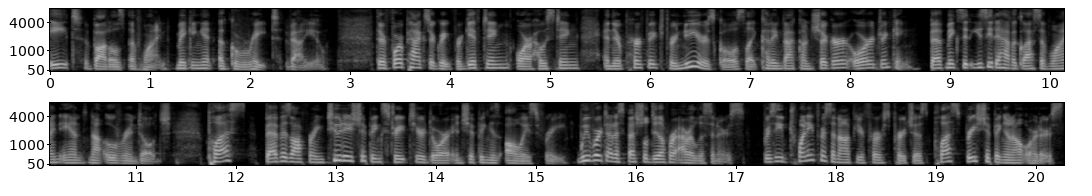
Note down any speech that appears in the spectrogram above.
eight bottles of wine, making it a great value. Their four packs are great for gifting or hosting, and they're perfect for New Year's goals like cutting back on sugar or drinking. Bev makes it easy to have a glass of wine and not overindulge. Plus, Bev is offering two day shipping straight to your door, and shipping is always free. We worked out a special deal for our listeners. Receive 20% off your first purchase plus free shipping on all orders.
